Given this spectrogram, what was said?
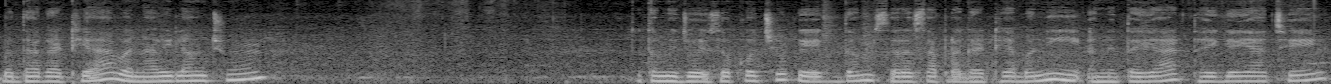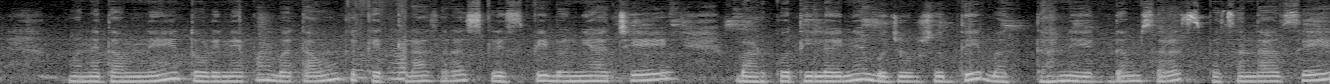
બધા ગાંઠિયા બનાવી લઉં છું. તો તમે જોઈ શકો છો કે એકદમ સરસ આપણા ગાંઠિયા બની અને તૈયાર થઈ ગયા છે. મને તમને તોડીને પણ બતાવું કે કેટલા સરસ ક્રિસ્પી બન્યા છે. બાળકોથી લઈને બુજુર્ગ સુધી બધાને એકદમ સરસ પસંદ આવશે.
